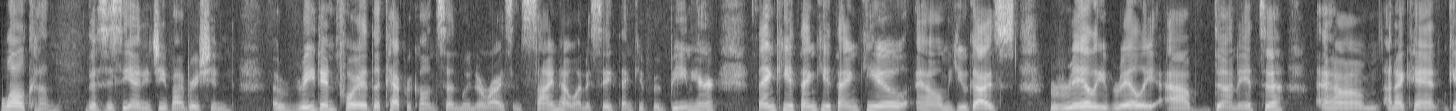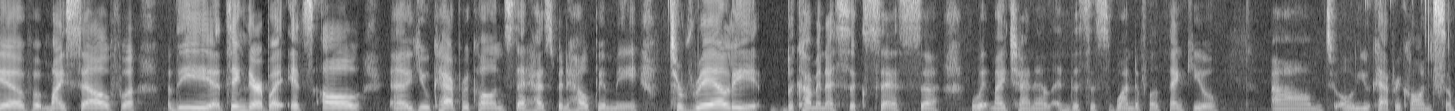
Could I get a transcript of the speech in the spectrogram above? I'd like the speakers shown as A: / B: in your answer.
A: Welcome. This is the energy vibration a reading for the Capricorn Sun, Moon, Rising sign. I want to say thank you for being here. Thank you, thank you, thank you. Um, you guys really, really have done it. Um, and I can't give myself uh, the thing there, but it's all uh, you Capricorns that has been helping me to really becoming a success uh, with my channel, and this is wonderful. Thank you um, to all you Capricorns.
